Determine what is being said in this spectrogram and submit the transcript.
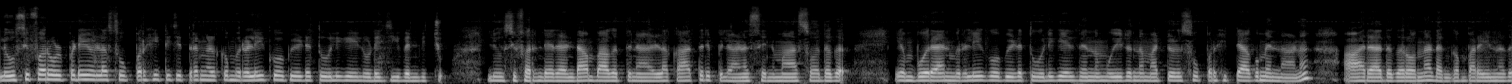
ലൂസിഫർ ഉൾപ്പെടെയുള്ള സൂപ്പർ ഹിറ്റ് ചിത്രങ്ങൾക്ക് മുരളി ഗോപിയുടെ തൂലികയിലൂടെ ജീവൻ വെച്ചു. ലൂസിഫറിന്റെ രണ്ടാം ഭാഗത്തിനായുള്ള കാത്തിരിപ്പിലാണ് സിനിമാ ആസ്വാദകർ. എമ്പൂരാൻ മുരളി ഗോപിയുടെ തൂലികയിൽ നിന്നും ഉയരുന്ന മറ്റൊരു സൂപ്പർ ഹിറ്റാകുമെന്നാണ് ആരാധകർ ഒന്നടങ്കം പറയുന്നത്.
